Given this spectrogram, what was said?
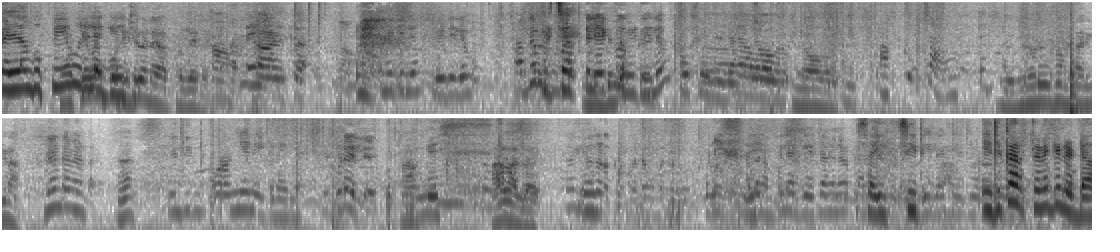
വെള്ളം കുപ്പിയും ഒരു ലഗേജും ഇവരോട് സംസാരിക്കണം? ഇതിൽ കറക്റ്റനൊക്കെ ഉണ്ട് കേട്ടോ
